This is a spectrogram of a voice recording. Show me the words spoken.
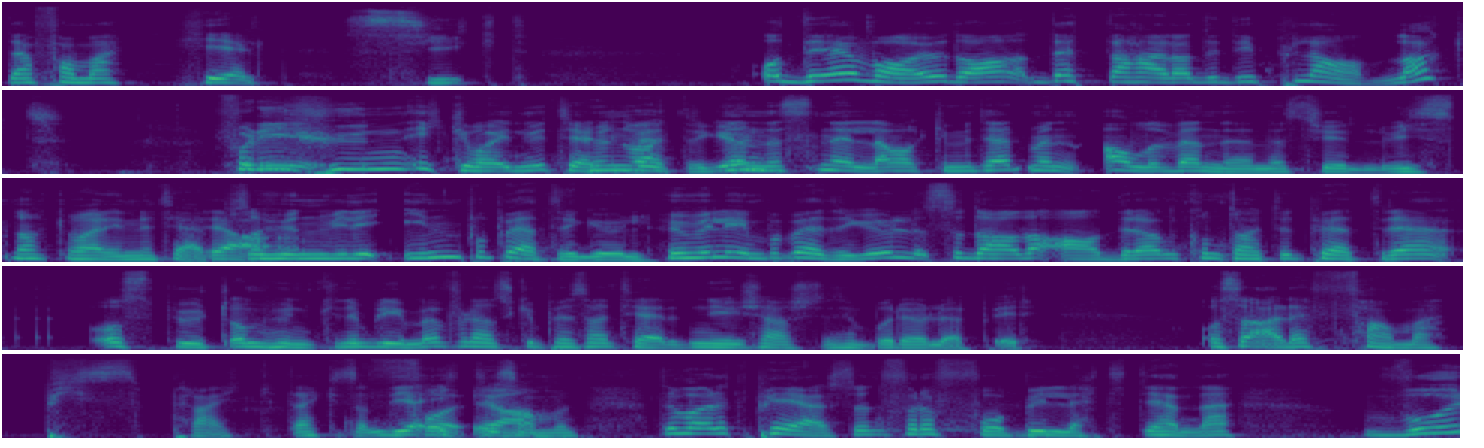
Det er faen meg helt sykt. Og det var jo da Dette her hadde de planlagt. Fordi, Fordi hun ikke var invitert til P3 Gull. denne snella var ikke invitert, men alle vennene hennes visstnok var invitert. Ja. Så hun ville inn på P3 Gull. Hun ville inn på P3 Gull, så da hadde Adrian kontaktet P3 og spurt om hun kunne bli med, fordi han skulle presentere den nye kjæresten sin på rød løper. Og så er det faen meg pisspreik. Det er ikke sant. De er For- ikke ja. sammen. Det var et PR-stunt for å få billett til henne. Hvor,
